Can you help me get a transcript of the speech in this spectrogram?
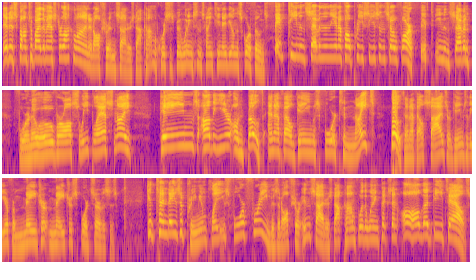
It is sponsored by the Master Lock Line at OffshoreInsiders.com. Of course, it's been winning since 1980 on the score phones. 15 and 7 in the NFL preseason so far. 15 and 7 4 0 overall sweep last night. Games of the year on both NFL games for tonight. Both NFL sides are games of the year from major, major sports services. Get 10 days of premium plays for free. Visit offshoreinsiders.com for the winning picks and all the details.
